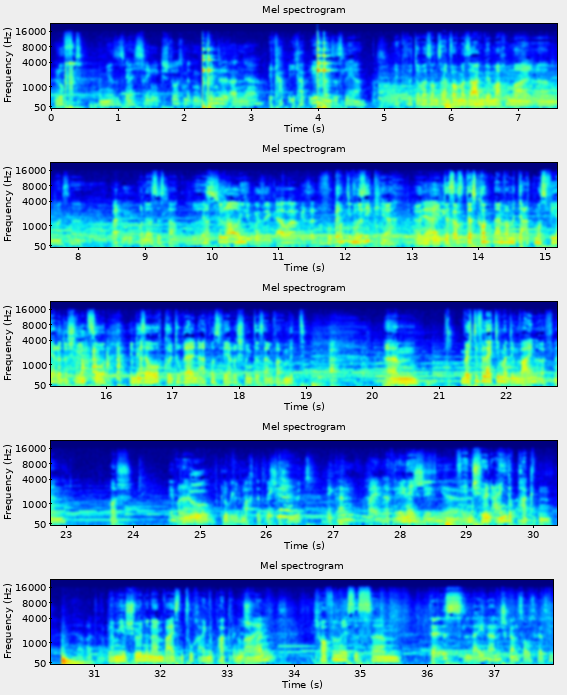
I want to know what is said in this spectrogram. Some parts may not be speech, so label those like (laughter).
Luft. Bei mir ist es weg. Ich, trinke, ich stoße mit einem Kindle an, ja? Ich hab, ich hab eben, dann ist es leer. Ich würde aber sonst einfach mal sagen, wir machen mal, ähm, weißt du, Warten. oder ist es laut? Ist zu laut, die Musik, aber wir sind. Wo kommt die. Musik her? Irgendwie. Ja, das, kommt- ist, das kommt einfach mit der Atmosphäre. Das schwingt so. In dieser hochkulturellen Atmosphäre schwingt das einfach mit. Ähm, möchte vielleicht jemand den Wein öffnen? Hosch. Oder- Blue, glaube ich, macht das richtig Ja. gut. Ich kann Wein öffnen. Nee, hier. Den schön eingepackten. Ja, warte. Wir haben hier schön in einem weißen Tuch eingepackten ich Wein. spannend. Ich hoffe, mir ist es ähm, Der ist leider nicht ganz aus Hessen,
